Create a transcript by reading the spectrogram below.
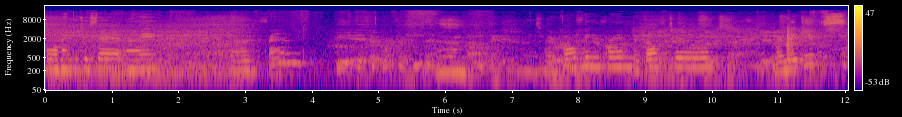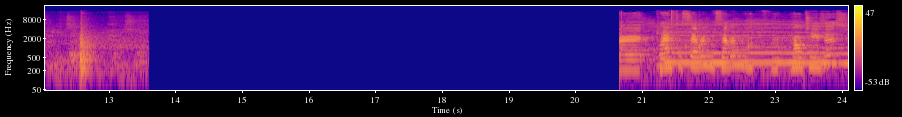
Four handkerchiefs there, a, a friend. Um, a golfing friend, a golf tool, my makeups. Uh, count to seven, seven Maltesers.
